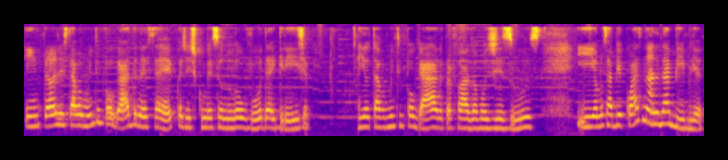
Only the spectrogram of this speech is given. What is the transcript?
Então a gente estava muito empolgada nessa época, a gente começou no louvor da igreja. E eu estava muito empolgada para falar do amor de Jesus e eu não sabia quase nada da Bíblia,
